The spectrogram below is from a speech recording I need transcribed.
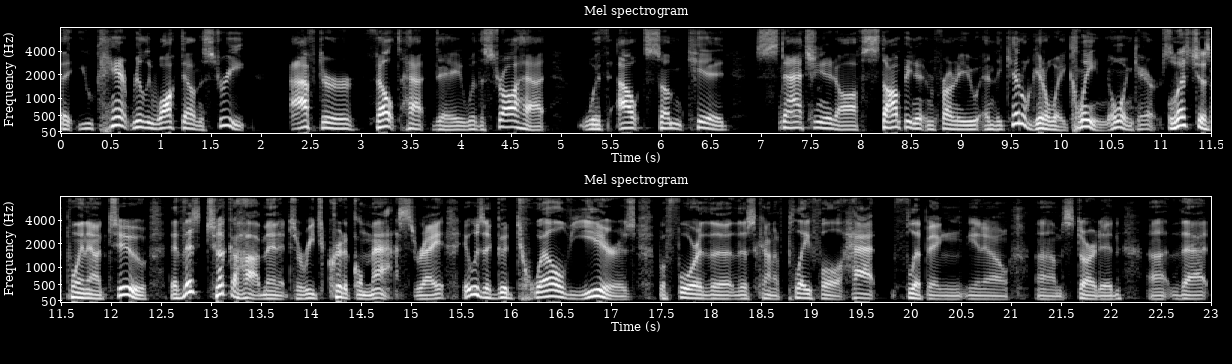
that you can't really walk down the street after felt hat day with a straw hat without some kid snatching it off, stomping it in front of you, and the kid will get away clean. No one cares. Let's just point out too that this took a hot minute to reach critical mass, right? It was a good 12 years before the this kind of playful hat flipping, you know, um, started. Uh, that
